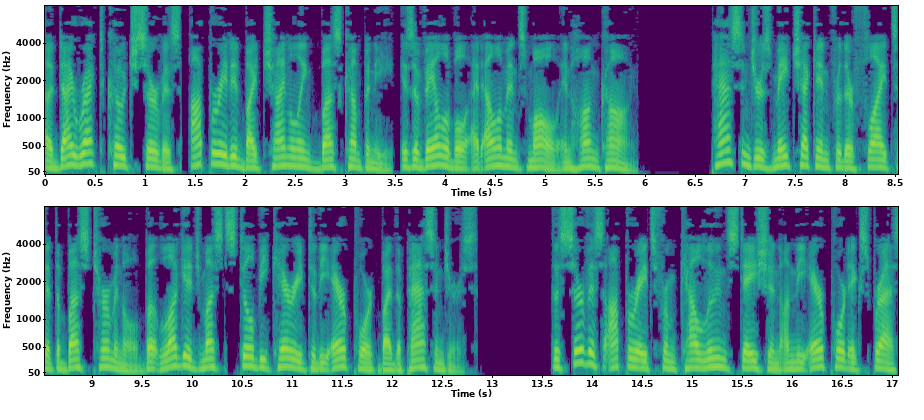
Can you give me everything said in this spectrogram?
A direct coach service, operated by Chinalink Bus Company, is available at Elements Mall in Hong Kong. Passengers may check in for their flights at the bus terminal but luggage must still be carried to the airport by the passengers. The service operates from Kowloon Station on the Airport Express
